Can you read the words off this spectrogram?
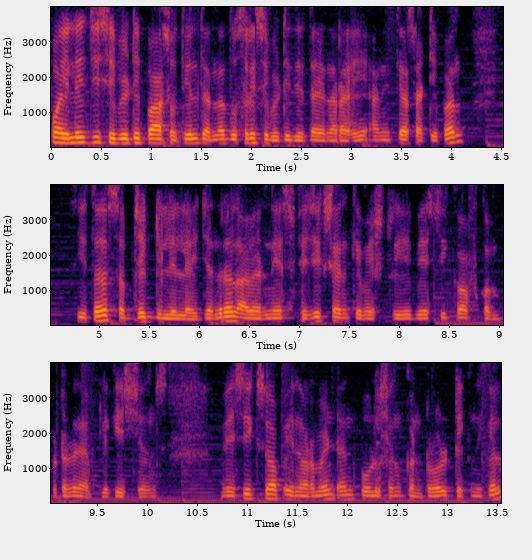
पहिली जी सीबीटी पास होतील त्यांना दुसरी सीबीटी देता येणार आहे आणि त्यासाठी पण इथं सब्जेक्ट दिलेले आहे. General awareness physics and chemistry basic of computer and applications basics of environment and pollution control technical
